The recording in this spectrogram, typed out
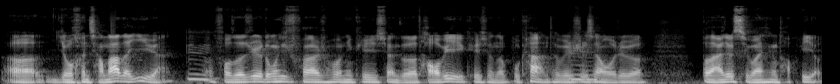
呃，有很强大的意愿，嗯。否则这个东西出来之后，你可以选择逃避，可以选择不看，特别是像我这个本来就习惯性逃避了，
